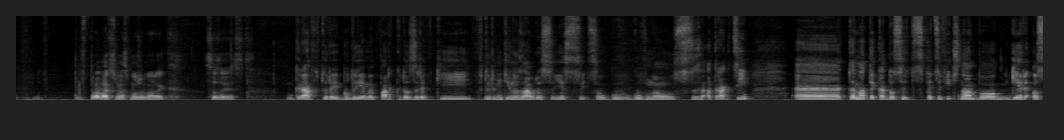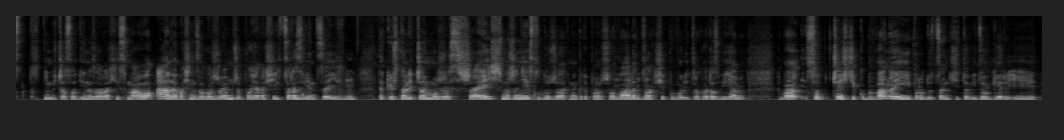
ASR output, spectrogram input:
Wprowadź nas może Marek, co to jest? Gra, w której budujemy park rozrywki, w którym Mhm. dinozaury są- jest, są głó- główną z atrakcji. E, tematyka dosyć specyficzna, bo gier ostatnimi czasy o dinozaurach jest mało, ale właśnie zauważyłem, że pojawia się ich coraz więcej. Mhm. Tak już naliczyłem może z 6, może nie jest to dużo jak na gry planszowe, Mhm, ale to tak się powoli trochę rozwija. ale Chyba są częściej kupowane i producenci to widzą gier i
